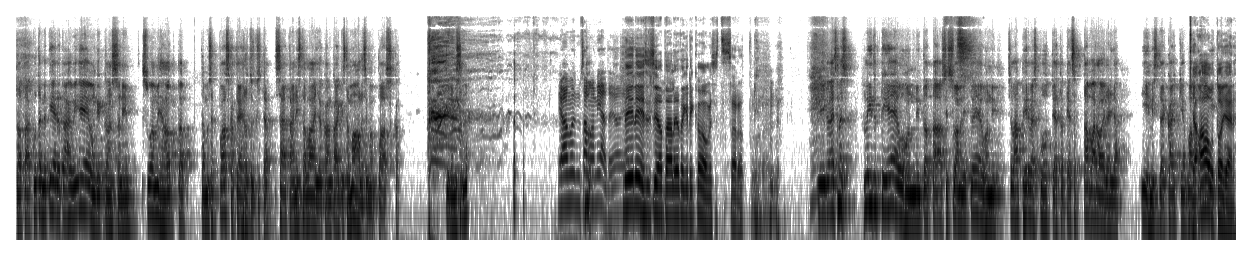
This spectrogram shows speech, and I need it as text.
tota, kuten me tiedetään hyvin EUnkin kanssa, niin Suomihan ottaa tämmöiset paskat ehdotukset ja säätää niistä lain, joka on kaikista mahdollisimman paska. Siinä missä Joo, samaa no, mieltä. Joo, niin, niin, siis jotain oli jotenkin niin koomisesti sanottu. niin kun esimerkiksi liityttiin EU-hun, niin tota, siis Suomi liittyi EU-hun, niin silloin hirveästi puhuttiin, että tiedätkö, tavaroiden ja ihmisten ja kaikkien vapaa Ja autojen.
